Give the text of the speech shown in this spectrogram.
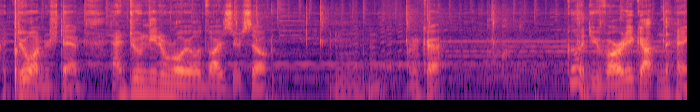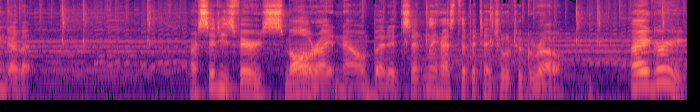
I do understand. I do need a royal advisor, so. Mm -hmm. Okay. Good, you've already gotten the hang of it. Our city's very small right now, but it certainly has the potential to grow. I agree.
